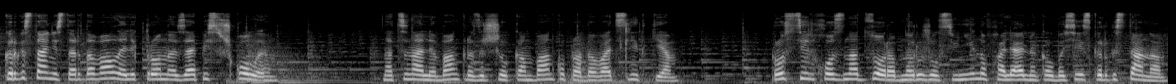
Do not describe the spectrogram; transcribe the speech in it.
В Кыргызстане стартовала электронная запись в школы. Национальный банк разрешил Комбанку продавать слитки. Россельхознадзор обнаружил свинину в халяльной колбасе из Кыргызстана.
